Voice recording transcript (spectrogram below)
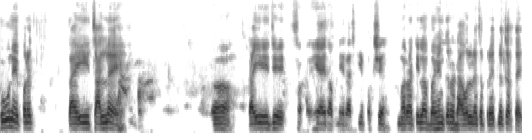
होऊ नये परत काही चाललंय. काही जे हे आहेत आपले राजकीय पक्ष मराठीला भयंकर डावलण्याचा प्रयत्न करतायत.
